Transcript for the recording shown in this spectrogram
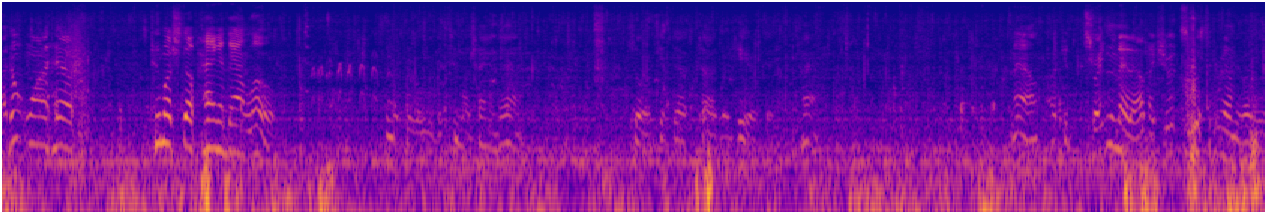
I don't want to have too much stuff hanging down low. Seems like there's a little bit too much hanging down. So I'll get that tied right here, okay. Now, now I can straighten the net out, make sure it's twisted around the right way.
